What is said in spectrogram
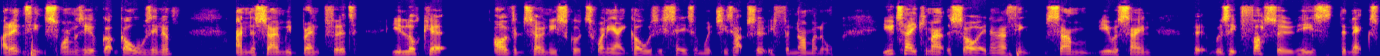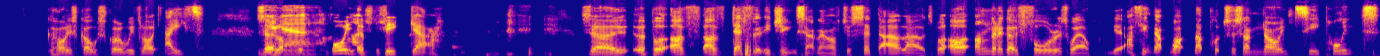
I don't think Swansea have got goals in them, and the same with Brentford. You look at Ivan Toney scored 28 goals this season, which is absolutely phenomenal. You take him out the side, and I think Sam, you were saying, uh, was it Fosu? He's the next highest goal scorer with like eight. So yeah, like, quite a big gap. So, uh, but I've I've definitely jinxed that now. I've just said that out loud. But I, am going to go four as well. Yeah, I think that what that puts us on 90 points.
